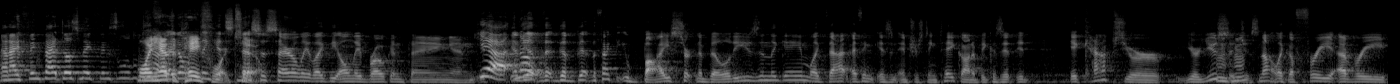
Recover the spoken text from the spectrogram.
and I think that does make things a little. Well, and you have to I pay don't think for it's it, too. necessarily like the only broken thing, and Yeah, the- no. the, the, the, the fact that you buy certain abilities in the game like that, I think, is an interesting take on it because it it, it caps your your usage. Mm-hmm. It's not like a free every.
